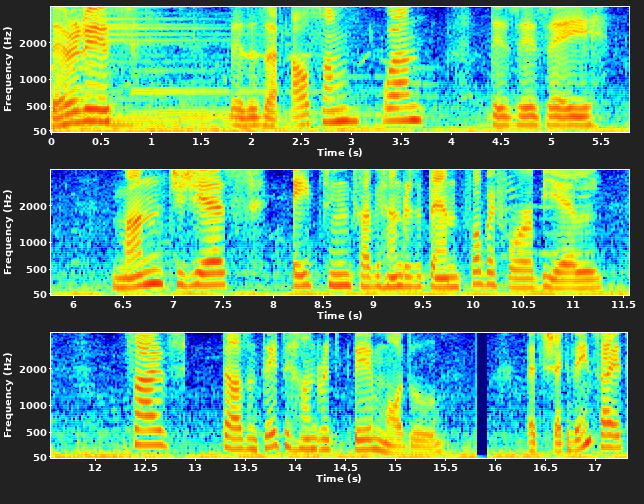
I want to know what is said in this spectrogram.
There it is. This is an awesome one. This is a MAN GGS 18510 4x4 BL 5800B model. Let's check the inside.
